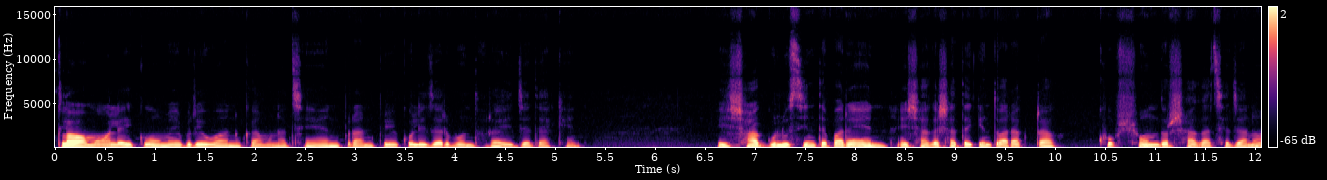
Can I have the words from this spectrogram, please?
আসসালামু আলাইকুম এভরিওয়ান, কেমন আছেন? প্রাণপ্রিয় কলিজার বন্ধুরা, এই যে দেখেন, এই শাকগুলো চিনতে পারেন? এই শাকের সাথে কিন্তু আর একটা খুব সুন্দর শাক আছে, জানো?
